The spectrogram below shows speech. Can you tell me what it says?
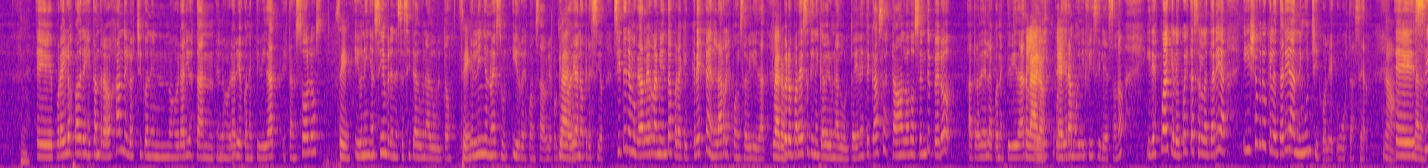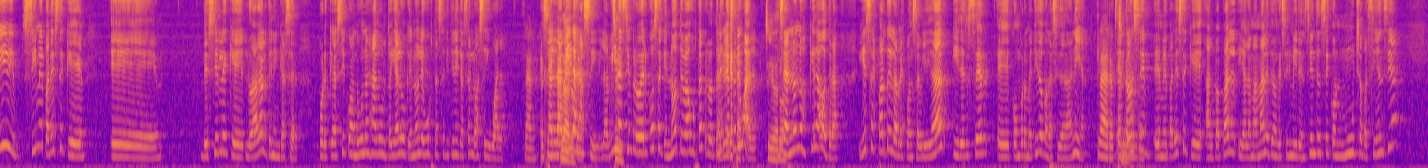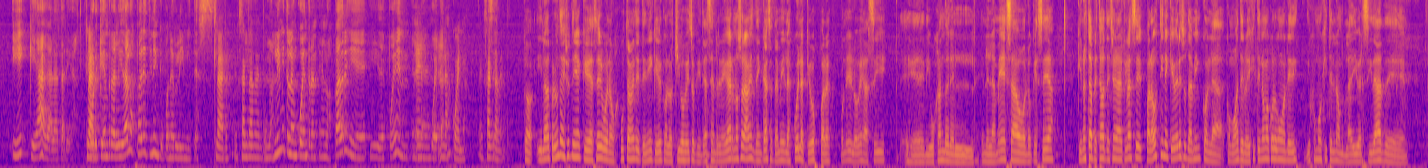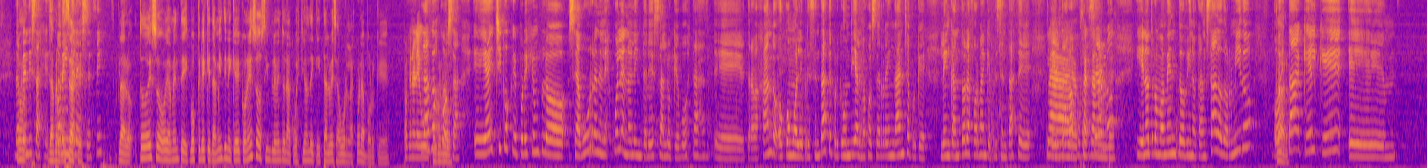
Eh, por ahí los padres están trabajando y los chicos en los horarios están en los horarios de conectividad están solos sí, y un niño siempre necesita de un adulto. Sí. El niño no es un irresponsable porque Claro. todavía no creció. Sí tenemos que darle herramientas para que crezca en la responsabilidad. Claro. Pero para eso tiene que haber un adulto. Y en este caso estaban los docentes, pero a través de la conectividad. Claro, y por ahí era muy difícil eso, ¿no? Y después a que le cuesta hacer la tarea. Y yo creo que la tarea a ningún chico le gusta hacer. No. Eh, claro. sí, sí me parece que eh, decirle que lo haga, lo tienen que hacer. Porque así cuando uno es adulto y algo que no le gusta hacer y tiene que hacer, lo hace igual. Claro, O sea, en la Claro. vida es así. La vida Sí. siempre va a haber cosas que no te va a gustar, pero lo tenés que hacer, igual. Sí, o sea, no nos queda otra. Y esa es parte de la responsabilidad y de ser eh, comprometido con la ciudadanía. Claro, exactamente. Entonces, eh, me parece que al papá y a la mamá le tengo que decir, miren, siéntense con mucha paciencia y que haga la tarea. Claro. Porque en realidad los padres tienen que poner límites. Claro, exactamente. Los límites lo encuentran en los padres y, y después en, en la escuela. En la escuela, exactamente. Claro, y la pregunta que yo tenía que hacer, bueno, justamente tenía que ver con los chicos que eso que te hacen renegar, no solamente en casa, también en la escuela, que vos para poner lo ves así, eh, dibujando en, el, en la mesa o lo que sea, que no está prestando atención a la clase, para vos tiene que ver eso también con la, como antes lo dijiste, no me acuerdo cómo le cómo dijiste el nombre, la diversidad de... De No, aprendizajes, de o de aprendizajes. intereses, ¿sí? Claro, todo eso obviamente, ¿vos crees que también tiene que ver con eso o simplemente una cuestión de que tal vez se aburre la escuela porque... Porque no le Las gusta. dos Porque no- cosas. Eh, hay chicos que, por ejemplo, se aburren en la escuela y no le interesa lo que vos estás eh, trabajando o cómo le presentaste, porque un día a lo mejor se reengancha porque le encantó la forma en que presentaste Claro, el trabajo para exactamente. hacerlo y en otro momento vino cansado, dormido, o Claro. está aquel que eh,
